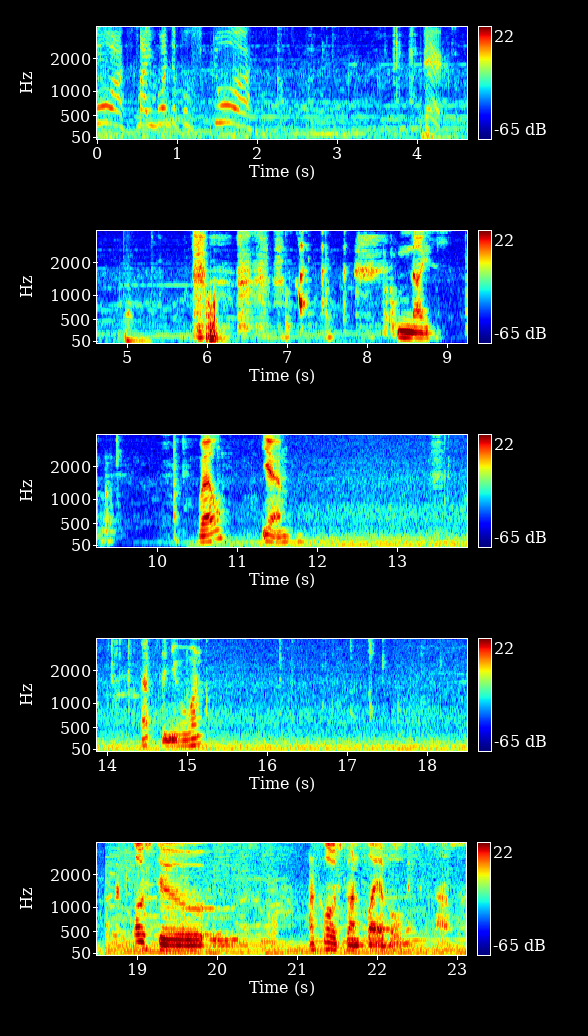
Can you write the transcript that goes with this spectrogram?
Store! My wonderful store! nice. Well, yeah. That's a new one. Close to are close to unplayable with this mouse.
